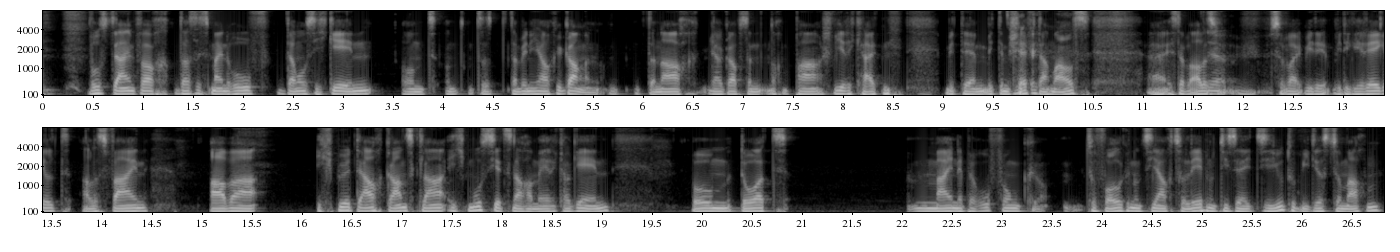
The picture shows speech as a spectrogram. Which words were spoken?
wusste einfach, das ist mein Ruf, da muss ich gehen. Und, und, und das, dann bin ich auch gegangen. Und danach ja, gab es dann noch ein paar Schwierigkeiten mit dem, mit dem Chef damals. Äh, ist aber alles Ja. soweit wieder, wieder geregelt, alles fein. Aber ich spürte auch ganz klar, ich muss jetzt nach Amerika gehen, um dort meine Berufung zu folgen und sie auch zu leben und diese, diese YouTube-Videos zu machen.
